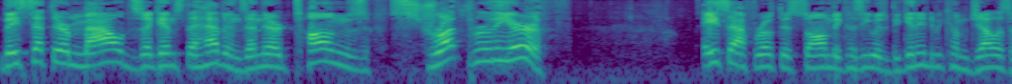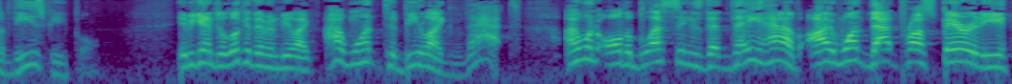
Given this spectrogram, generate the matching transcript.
They set their mouths against the heavens, and their tongues strut through the earth. Asaph wrote this psalm because he was beginning to become jealous of these people. He began to look at them and be like, I want to be like that. I want all the blessings that they have. I want that prosperity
